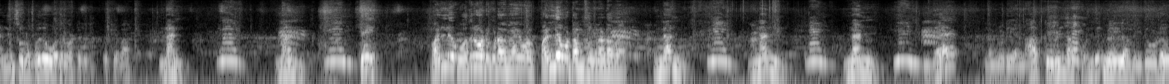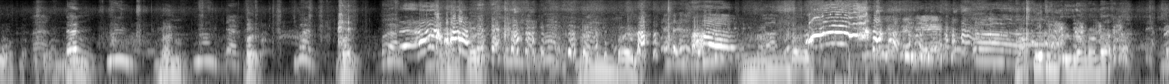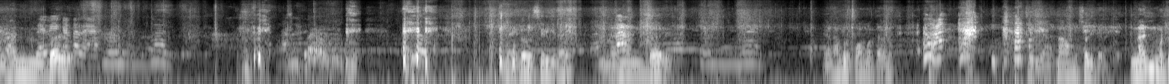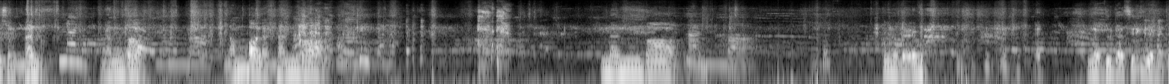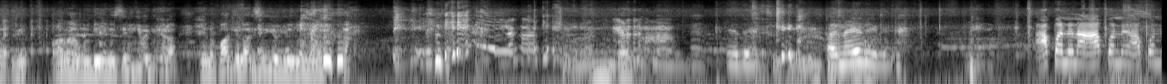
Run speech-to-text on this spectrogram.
நன்னு சொல்லும்போது உதறு ஓட்டக்கூடாது ஓகேவா நன் நன் டேய் பல்லு உதறு ஓட்டக்கூடாதுன்னா இவன் பல்லே ஓட்டாம சொல்றான்டா அவன் நன் நன் நன் இந்த நம்மளுடைய நாக்கு உள்நாக்கு வந்து மேல் அந்த இதோட ஓட்டணும் ஓகேவா நன் நன் பர் பர் நண்பர் நண்பர் நண்பர் நான் எழுதுறாங்கடா நண்பர். நான் சிரிக்கிறேன். நண்பர். என் நம்பர் போகும்போது தரணும். சரியா? நான் உங்களுக்கு சொல்லி தரேன் நன் மட்டும் சொல்லு. நன். நண்பா. நம்பால நண்பா. நண்பா. என்ன வேற என்ன துர்கா சிரிக்கிறியா என்னை பார்த்து? ஆறா குண்டி என்னை சிரிக்க வைக்கிறியடா? என்னை பார்த்து எல்லாரும் சிரிக்க வைக்கிறீங்களா நான்? ஆ பண்ணு நான் ஆ பண்ணு ஆ பண்ணு.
